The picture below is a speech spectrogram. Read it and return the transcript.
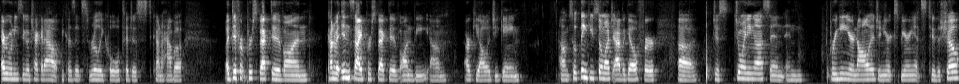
everyone needs to go check it out because it's really cool to just kind of have a a different perspective on kind of an inside perspective on the um, archaeology game. Um, so thank you so much, Abigail, for uh, just joining us and and bringing your knowledge and your experience to the show.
